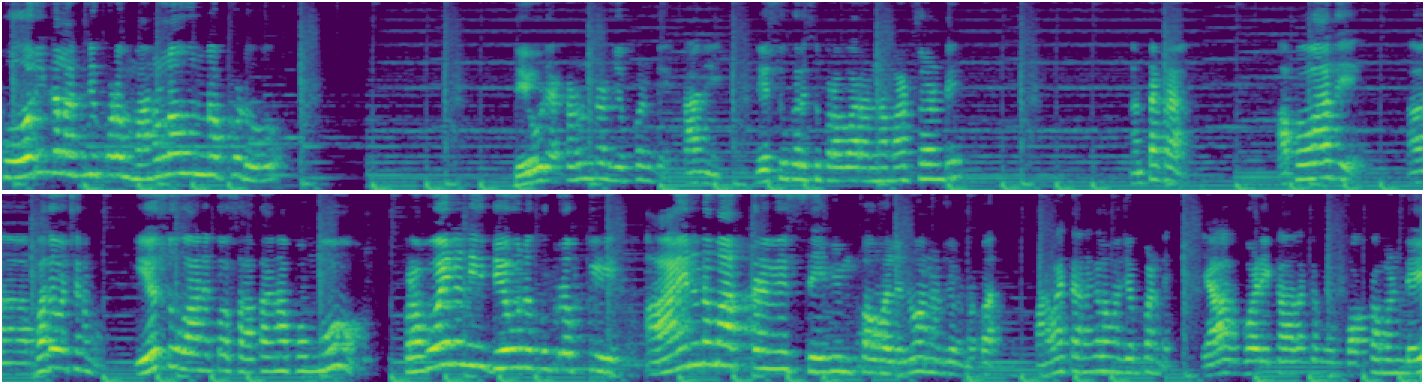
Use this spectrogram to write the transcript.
కోరికలన్నీ కూడా మనలో ఉన్నప్పుడు దేవుడు ఎక్కడుంటాడు చెప్పండి. కానీ యేసుక్రీస్తు ప్రభువారు అన్న మాట చూడండి. అంతటా అపవాది పదవచనము యేసు వానితో సాతాన పొమ్ము ప్రభు అయిన నీ దేవునకు బ్రొక్కి ఆయనను మాత్రమే సేవింపవలను అన్నాడు చూడండి అబ్బా, మనమైతే అనగలమా చెప్పండి. యాబడి కాలక మేము మొక్కమండి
